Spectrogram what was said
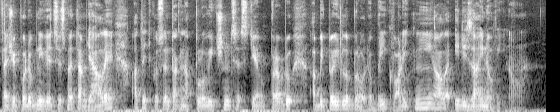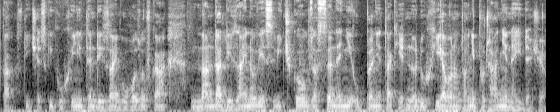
Takže podobné věci jsme tam dělali a teď jsem tak na poloviční cestě opravdu, aby to jídlo bylo dobrý, kvalitní, ale i designový. No ta, v té české kuchyni ten design v uvozovkách nanda designově svíčkou zase není úplně tak jednoduchý a ono to ani pořádně nejde, že jo?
